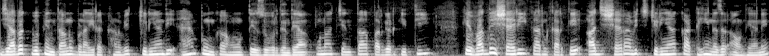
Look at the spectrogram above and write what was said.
ਜੈਵਿਕ ਵਿਭਿੰਨਤਾ ਨੂੰ ਬਣਾਈ ਰੱਖਣ ਵਿੱਚ ਚਿੜੀਆਂ ਦੀ ਅਹਿਮ ਭੂਮਿਕਾ ਹੋਣ ਤੇ ਜ਼ੋਰ ਦਿੰਦਿਆਂ ਉਹਨਾਂ ਚਿੰਤਾ ਪ੍ਰਗਟ ਕੀਤੀ ਕਿ ਵਾਧੇ ਸ਼ਹਿਰੀਕਰਨ ਕਰਕੇ ਅੱਜ ਸ਼ਹਿਰਾਂ ਵਿੱਚ ਚਿੜੀਆਂ ਘੱਟ ਹੀ ਨਜ਼ਰ ਆਉਂਦੀਆਂ ਨੇ।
